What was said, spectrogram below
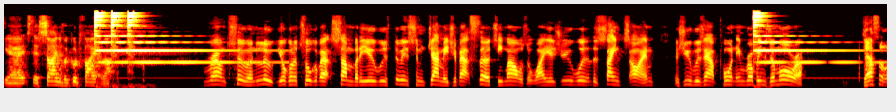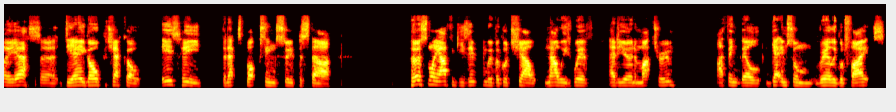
yeah, it's the sign of a good fighter. That round two. And Luke, you're going to talk about somebody who was doing some damage about 30 miles away as you were at the same time as you was out pointing Robin Zamora. Definitely, yes. Uh, Diego Pacheco. Is he the next boxing superstar? Personally, I think he's in with a good shout. Now he's with Eddie Hearn and Matchroom. I think they'll get him some really good fights.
